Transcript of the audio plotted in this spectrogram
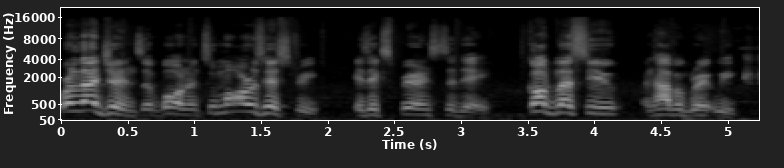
where legends are born and tomorrow's history is experienced today. God bless you and have a great week.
